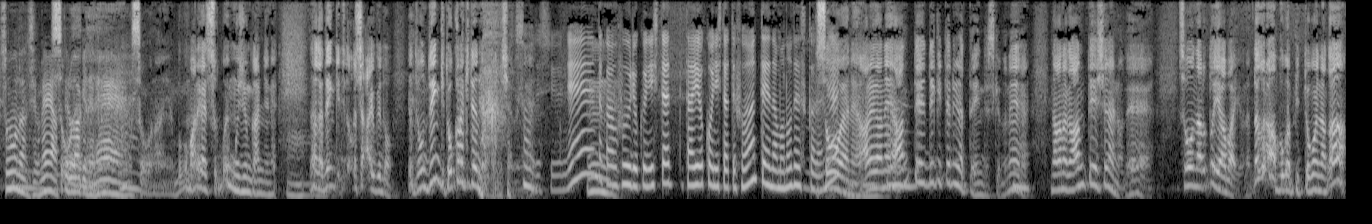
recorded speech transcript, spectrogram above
そうなんですよね、やってるわけでね。そうなんや。僕もあれがすごい矛盾感じね。なんか電気自動車言うけど、電気どっから来てんの？かもしれない。そうですよね。だから風力にしたって、太陽光にしたって不安定なものですからね。そうやね。あれがね、安定できてるんやったらいいんですけどね。なかなか安定しないので、そうなるとやばいよね。だから僕はピットコインなんか、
